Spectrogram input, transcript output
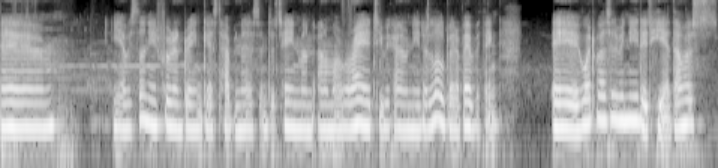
Um, yeah, we still need food and drink, guest happiness, entertainment, animal variety. We kind of need a little bit of everything. Uh, what was it we needed here? That was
